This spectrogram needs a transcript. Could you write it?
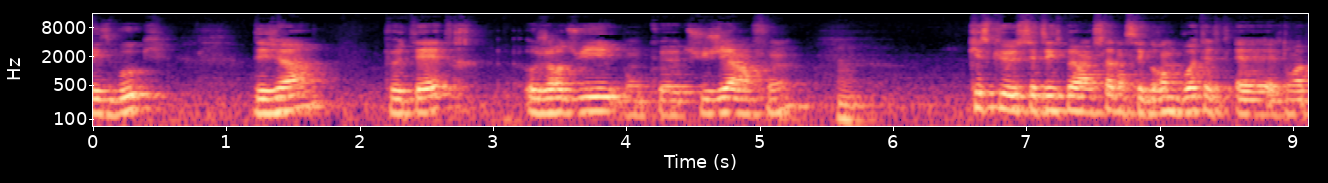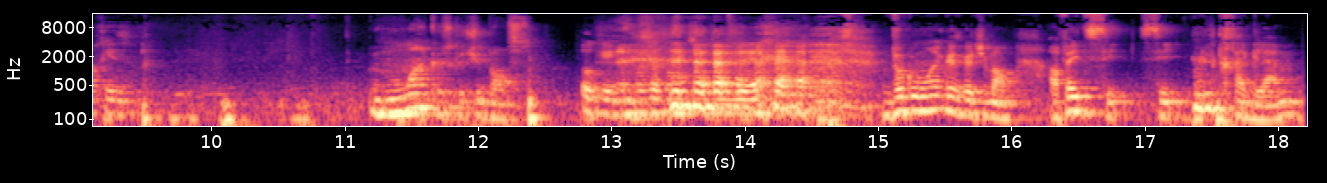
Facebook. Déjà, peut-être, aujourd'hui, donc euh, tu gères un fonds. Hmm. Qu'est-ce que cette expérience-là dans ces grandes boîtes, elles, elles- elles t'ont apprise? Moins que ce que tu penses. Ok. Beaucoup moins que ce que tu penses. En fait, c'est ultra glam.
